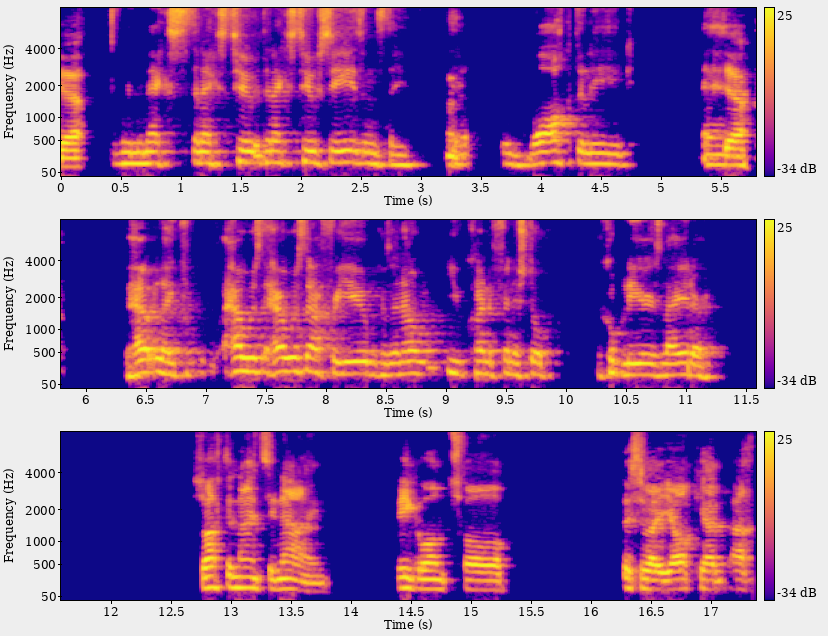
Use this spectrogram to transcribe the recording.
Yeah. in the next the next two the next two seasons they, they walked the league. Um, yeah. How like how was how was that for you? Because I know you kind of finished up a couple of years later. So after '99, we go on tour. This is where Yorkie had, I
